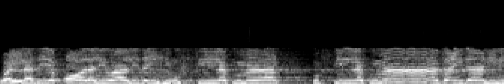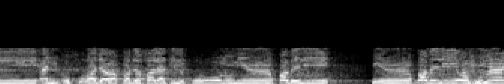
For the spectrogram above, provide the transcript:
والذي قال لوالديه أف لكما أف لكما تعدانني أن أخرج وقد خلت القرون من قبلي من قبلي وهما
